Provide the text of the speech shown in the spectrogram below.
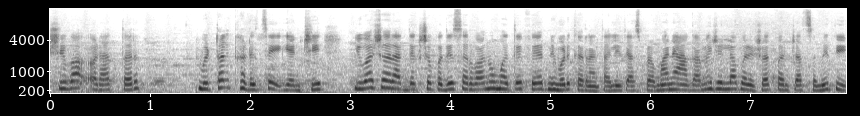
शिवा अडात्तर विठ्ठल खडसे यांची युवा शहराध्यक्षपदी सर्वानुमते फेर निवड करण्यात आली. त्याचप्रमाणे आगामी जिल्हा परिषद पंचायत समिती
